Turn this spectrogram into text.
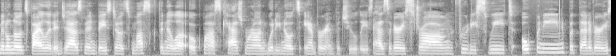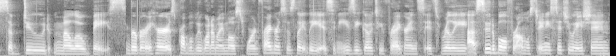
Middle notes violet and jasmine, base notes musk, vanilla, oak moss, cashmere, woody notes amber and patchouli. It has a very strong, fruity, sweet opening, but then a very subdued, mellow base. Burberry Her is probably one of my most worn fragrances lately. It's an easy go-to fragrance. It's really uh, suitable for almost any situation.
